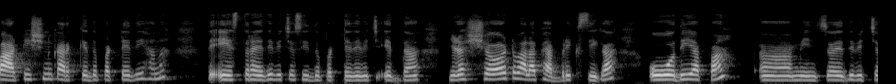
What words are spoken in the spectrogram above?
ਪਾਰਟੀਸ਼ਨ ਕਰਕੇ ਦੁਪੱਟੇ ਦੀ, ਹਨਾ? ਤੇ ਇਸ ਤਰ੍ਹਾਂ ਇਹਦੇ ਵਿੱਚ ਅਸੀਂ ਦੁਪੱਟੇ ਦੇ ਵਿੱਚ ਇਦਾਂ ਜਿਹੜਾ ਸ਼ਰਟ ਵਾਲਾ ਫੈਬਰਿਕ ਸੀਗਾ ਉਹ ਉਹਦੀ ਆਪਾਂ ਮੀਨਸ ਇਹਦੇ ਵਿੱਚ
